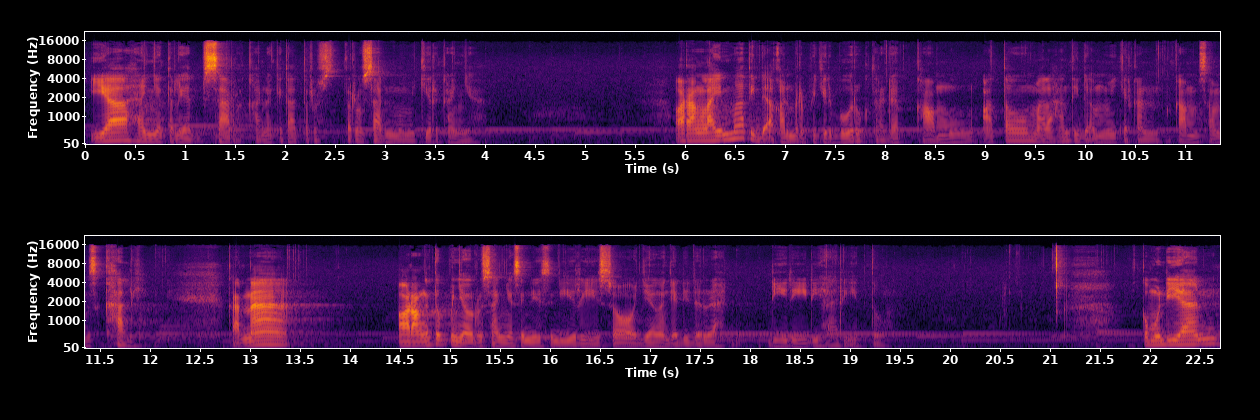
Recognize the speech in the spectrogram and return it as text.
Ia hanya terlihat besar karena kita terus-terusan memikirkannya. Orang lain mah tidak akan berpikir buruk terhadap kamu atau malahan tidak memikirkan kamu sama sekali. Karena orang itu punya urusannya sendiri-sendiri, so jangan jadi rendah diri di hari itu. Kemudian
